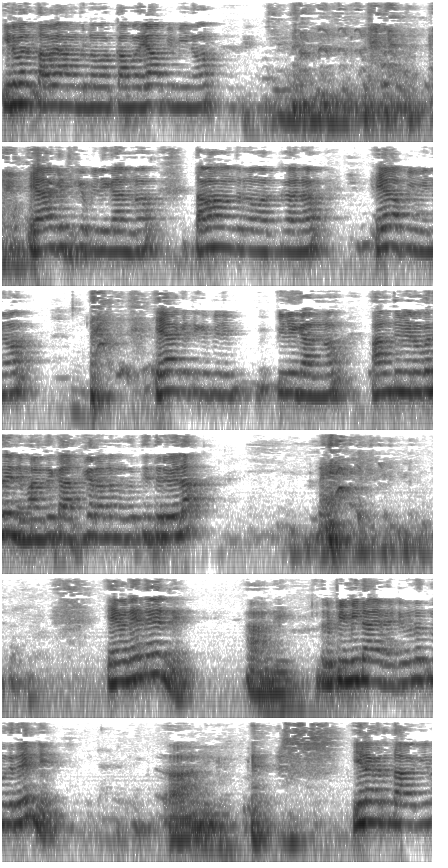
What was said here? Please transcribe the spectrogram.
ඉනවල් තව හමුදුනවක් කම. එයා පිමිනවා එයාගෙ ටික පිළිගන්නවා. තව හාමුදුරුවමක් ගන එයා පිමිනවා එයාගෙටික පිළිගන්න අන්තිමෙනක දෙන්නේ මන්සි කාර කරන්න මුකුත් ඉතර වෙලා ඒවනේ දෙන්නේ ආනේ පිමිදාය වැඩිවුණොත්මක දෙන්නේ ඊළකට තාවගෙන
